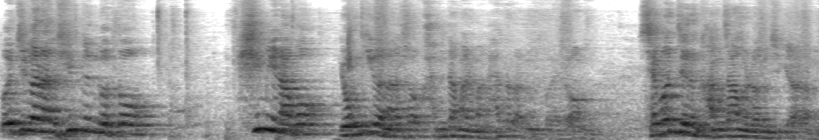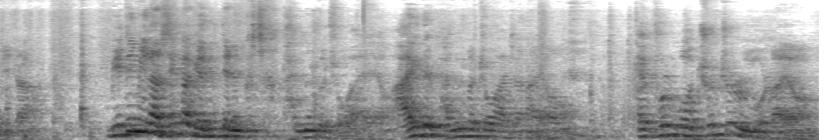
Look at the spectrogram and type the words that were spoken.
어지간한 힘든 것도 힘이 나고 용기가 나서 감당할 만하더라는 거예요. 세 번째는 감사함을 넘치게 하랍니다. 믿음이나 생각이 어릴 때는 그저 받는 걸 좋아해요. 아이들 받는 걸 좋아하잖아요. 베풀고 줄 줄을 몰라요.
